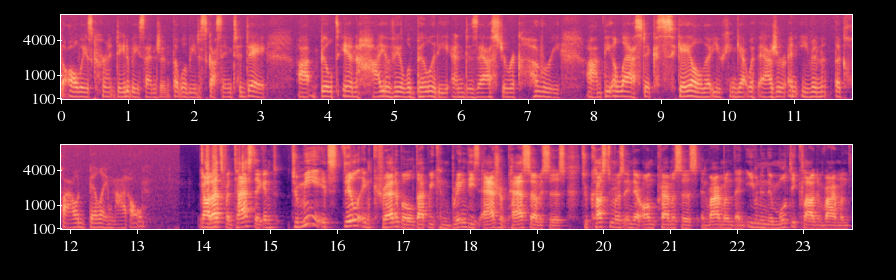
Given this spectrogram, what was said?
the always current database engine that we'll be discussing today, uh, built in high availability and disaster recovery, um, the elastic scale that you can get with Azure, and even the cloud billing model. Oh, that's fantastic. And to me, it's still incredible that we can bring these Azure PaaS services to customers in their on-premises environment and even in the multi-cloud environment,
